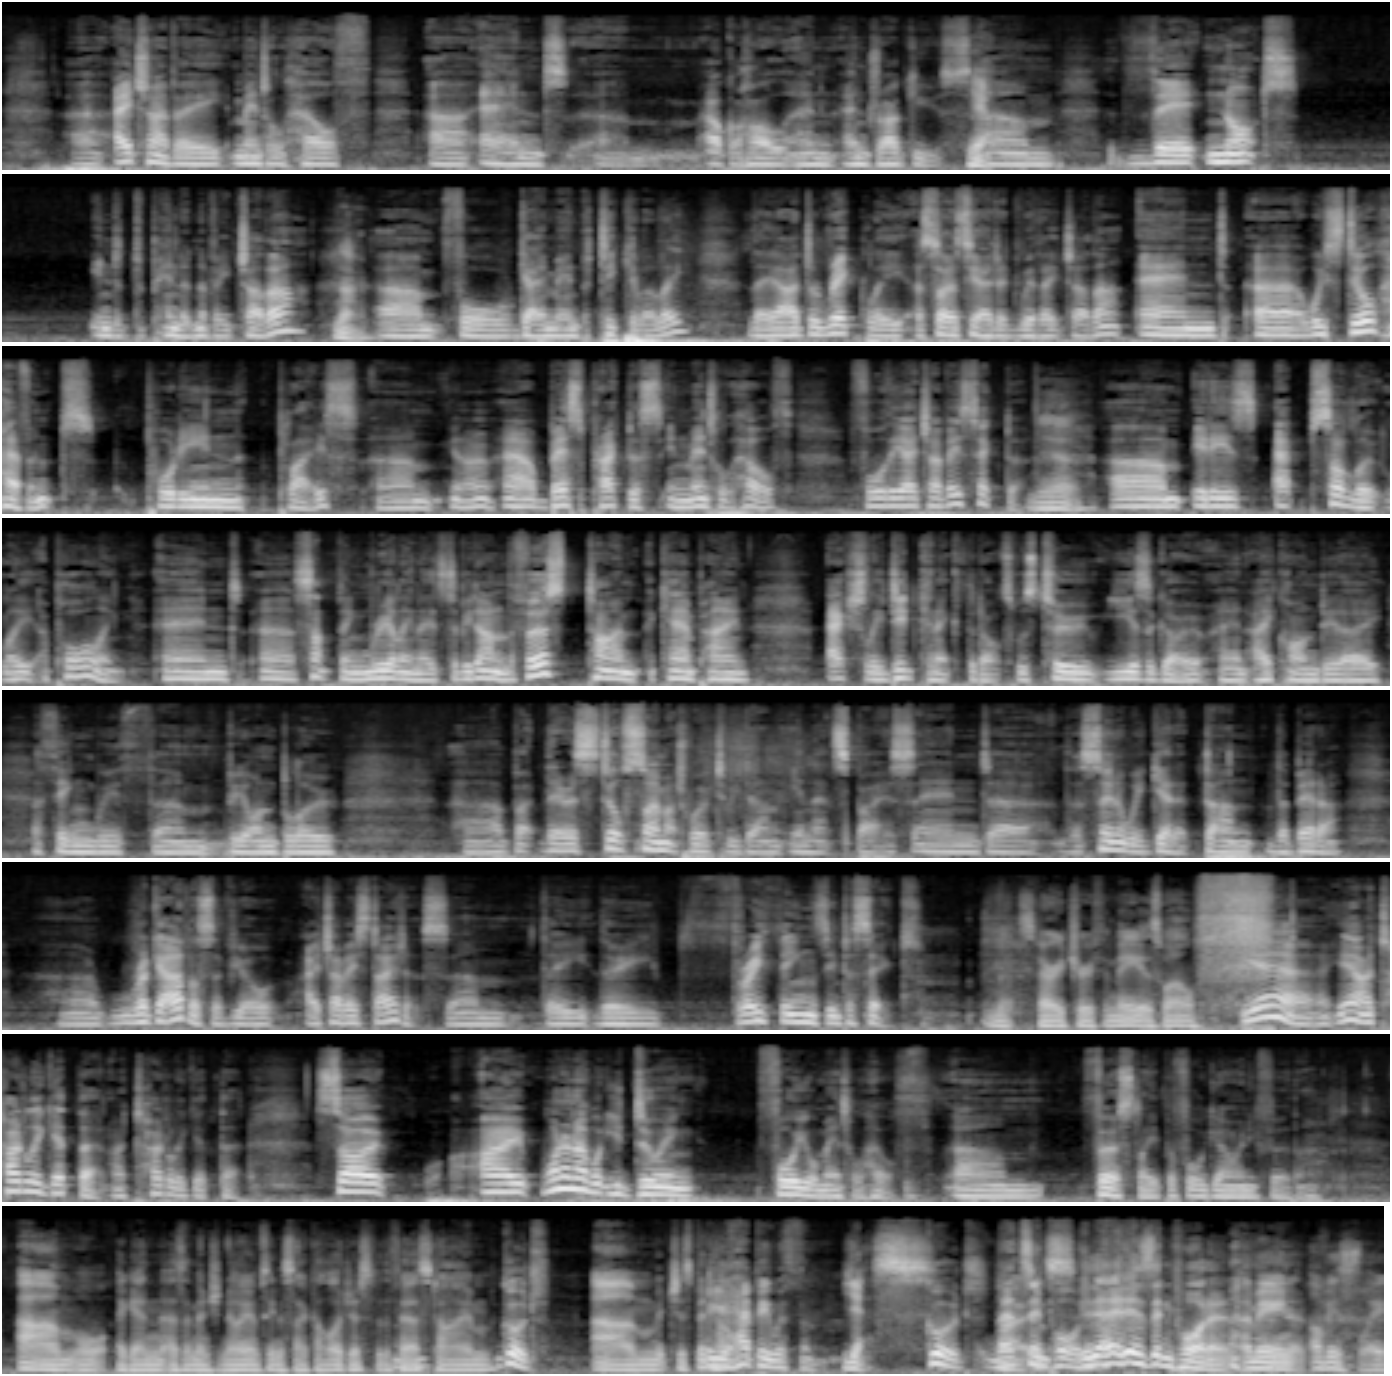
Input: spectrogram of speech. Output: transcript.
uh, HIV, mental health, uh, and um, alcohol and, and drug use. Yeah. Um, they're not interdependent of each other. No. Um, for gay men, particularly, they are directly associated with each other, and uh, we still haven't put in place, um, you know, our best practice in mental health for the HIV sector. Yeah. Um, it is absolutely appalling, and uh, something really needs to be done. The first time a campaign actually did connect the dots was two years ago, and ACON did a, a thing with um, Beyond Blue uh, but there is still so much work to be done in that space, and uh, the sooner we get it done, the better. Uh, regardless of your HIV status, um, the the three things intersect. And that's very true for me as well. yeah, yeah, I totally get that. I totally get that. So, I want to know what you're doing for your mental health. Um, firstly, before we go any further. Um, well, again, as I mentioned earlier, I'm seeing a psychologist for the mm-hmm. first time. Good um, which has been. Are you happy with them? Yes. Good. That's important. It is important. I mean, obviously,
